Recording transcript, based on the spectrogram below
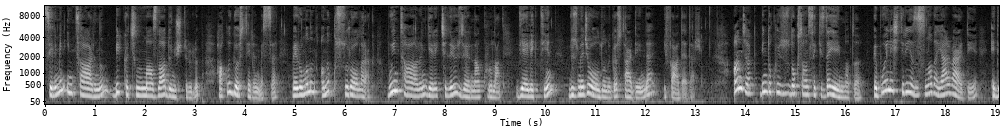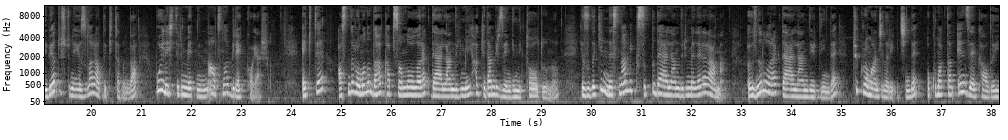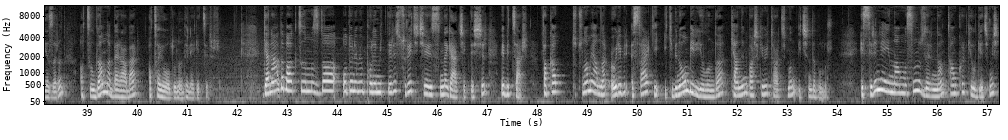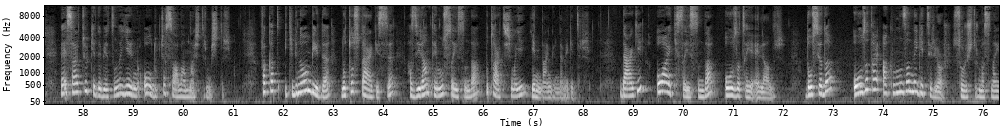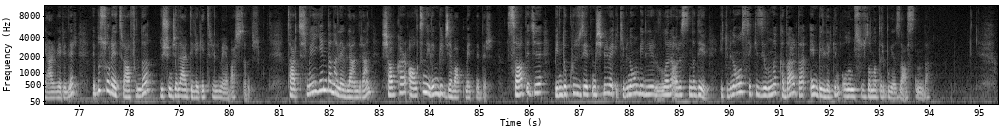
Selim'in intiharının bir kaçınılmazlığa dönüştürülüp haklı gösterilmesi ve romanın ana kusuru olarak bu intiharın gerekçeleri üzerinden kurulan diyalektiğin düzmece olduğunu gösterdiğinde ifade eder. Ancak 1998'de yayımladığı ve bu eleştiri yazısına da yer verdiği Edebiyat Üstüne Yazılar adlı kitabında bu eleştiri metninin altına bir ek koyar. Ekte aslında romanın daha kapsamlı olarak değerlendirilmeyi hak eden bir zenginlikte olduğunu, yazıdaki nesnel ve kısıtlı değerlendirmelere rağmen öznel olarak değerlendirdiğinde Türk romancıları içinde okumaktan en zevk aldığı yazarın Atılgan'la beraber Atay olduğunu dile getirir. Genelde baktığımızda o dönemin polemikleri süreç içerisinde gerçekleşir ve biter. Fakat tutunamayanlar öyle bir eser ki 2011 yılında kendini başka bir tartışmanın içinde bulur. Eserin yayınlanmasının üzerinden tam 40 yıl geçmiş ve eser Türk Edebiyatı'nda yerini oldukça sağlamlaştırmıştır. Fakat 2011'de Notos dergisi Haziran-Temmuz sayısında bu tartışmayı yeniden gündeme getirir. Dergi o ayki sayısında Oğuz Atay'ı ele alır. Dosyada Oğuz Atay aklınıza ne getiriyor soruşturmasına yer verilir ve bu soru etrafında düşünceler dile getirilmeye başlanır. Tartışmayı yeniden alevlendiren Şavkar Altınel'in bir cevap metnidir. Sadece 1971 ve 2011 yılları arasında değil, 2018 yılına kadar da en belirgin olumsuzlamadır bu yazı aslında.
